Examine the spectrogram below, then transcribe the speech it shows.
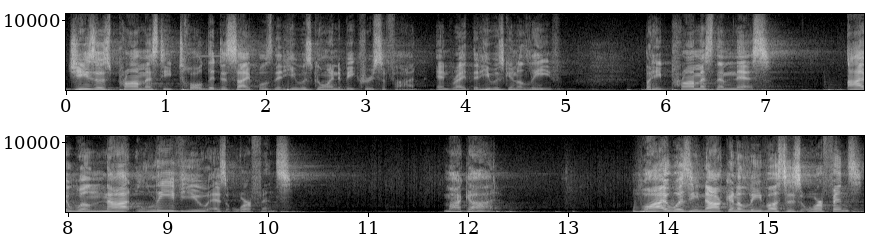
Jesus promised, he told the disciples that he was going to be crucified and, right, that he was going to leave. But he promised them this I will not leave you as orphans. My God. Why was he not going to leave us as orphans?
